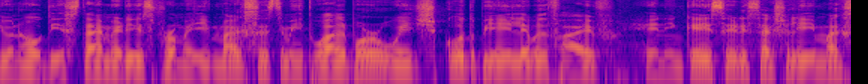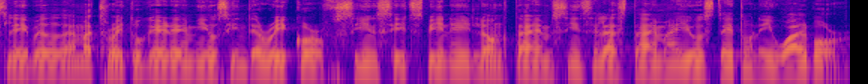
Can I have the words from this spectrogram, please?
You know, this time it is from a max estimate wildboar, which could be a level 5, and in case it is actually a max level, I'ma try to get him using the recurve, since it's been a long time since the last time I used it on a wildboar.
